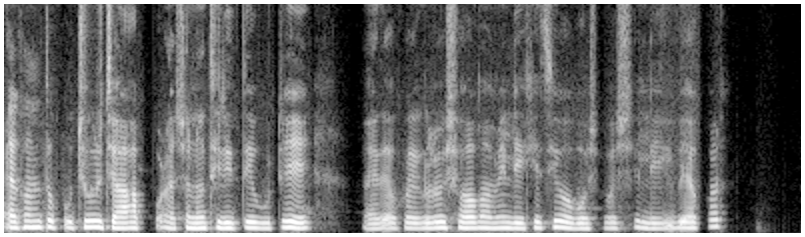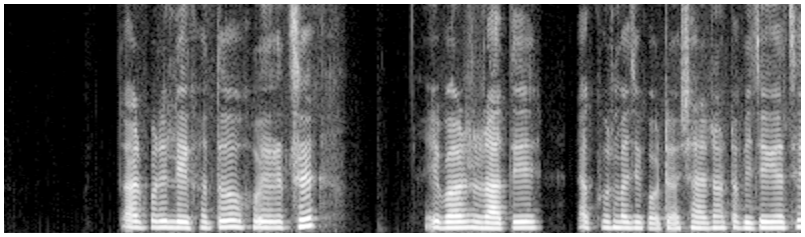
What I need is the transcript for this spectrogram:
এখন তো প্রচুর চাপ। পড়াশুনো থ্রিতে উঠে দেখো, এগুলো সব আমি লিখেছি, ও বসে বসে লিখবে এখন। তারপরে লেখা তো হয়ে গেছে। এবার রাতে এখন বাজে কটা? সাড়ে নটা বেজে গেছে।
